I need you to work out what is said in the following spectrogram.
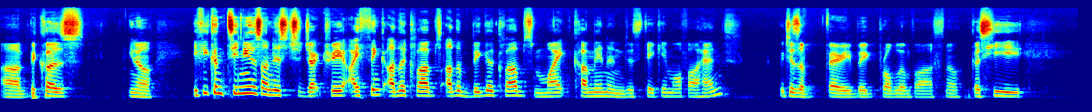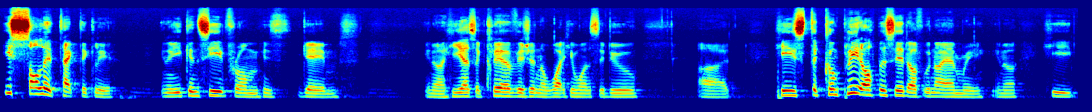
uh, because you know, if he continues on this trajectory, I think other clubs, other bigger clubs, might come in and just take him off our hands, which is a very big problem for Arsenal because he he's solid tactically. You know, you can see it from his games. You know, he has a clear vision of what he wants to do. Uh, he's the complete opposite of Unai Emery. You know, he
